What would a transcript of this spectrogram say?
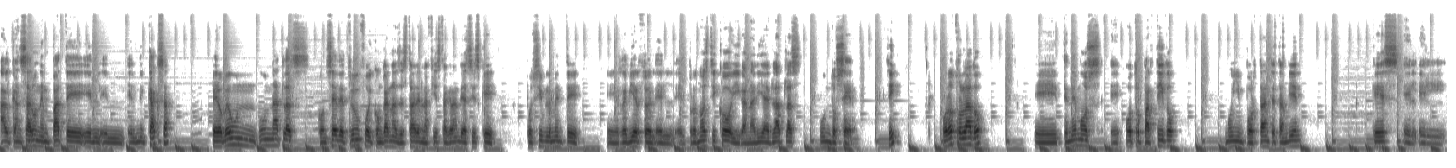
alcanzar un empate el, Necaxa, pero veo un, un, Atlas con sed de triunfo y con ganas de estar en la fiesta grande, así es que posiblemente revierto el, pronóstico y ganaría el Atlas un 2-0. ¿sí? Por otro lado, eh, tenemos eh, otro partido muy importante también, que es el,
